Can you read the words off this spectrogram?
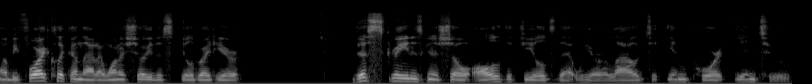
Now before I click on that I want to show you this field right here this screen is going to show all of the fields that we are allowed to import into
